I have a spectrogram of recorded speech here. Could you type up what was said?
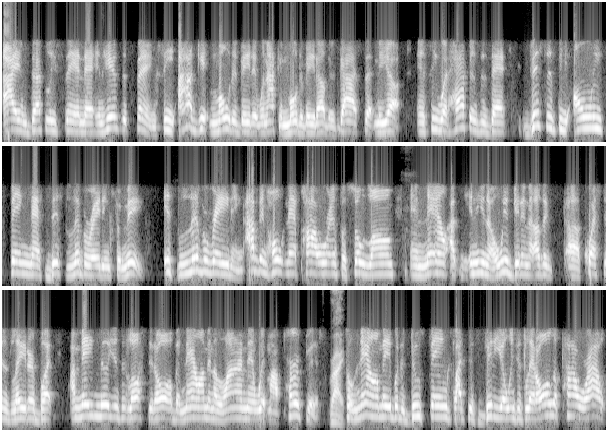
I am definitely saying that. And here's the thing. See, I get motivated when I can motivate others. God set me up. And see, what happens is that this is the only thing that's this liberating for me. It's liberating. I've been holding that power in for so long, and now, I, and you know, we'll get into other uh, questions later. But I made millions and lost it all, but now I'm in alignment with my purpose. Right. So now I'm able to do things like this video and just let all the power out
